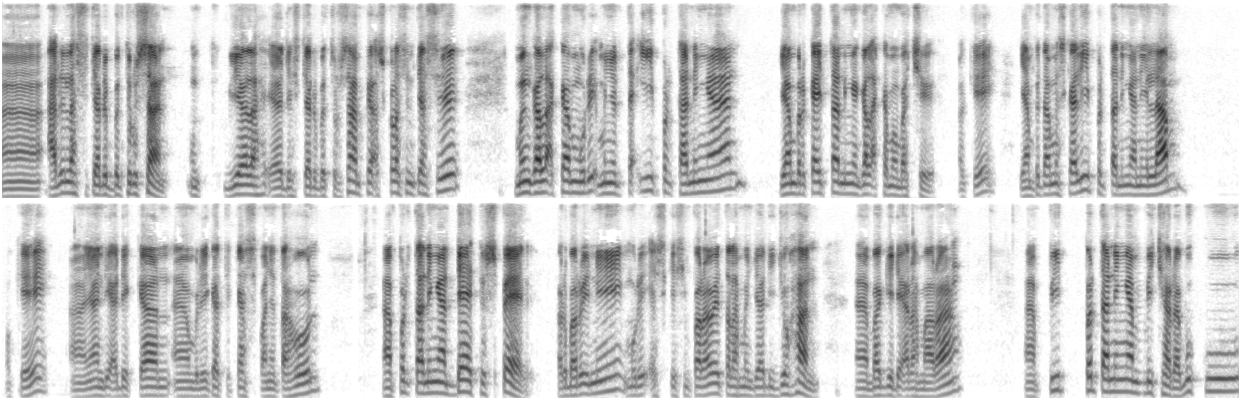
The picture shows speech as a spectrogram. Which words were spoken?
uh, adalah secara berterusan. Biarlah ya, secara berterusan pihak sekolah sentiasa menggalakkan murid menyertai pertandingan yang berkaitan dengan galakkan membaca. Okay. Yang pertama sekali pertandingan nilam okay, uh, yang diadakan uh, berdikatikan sepanjang tahun. Uh, pertandingan Dare to Spell. Baru-baru ini murid SK Simparawai telah menjadi Johan uh, bagi daerah Marang. Uh, pertandingan bicara buku,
